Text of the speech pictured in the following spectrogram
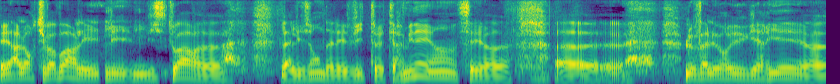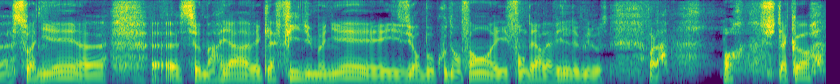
Et alors tu vas voir l'histoire, euh, la légende elle est vite terminée. Hein. C'est euh, le valeureux guerrier soigné se maria avec la fille du meunier et ils eurent beaucoup d'enfants et ils fondèrent la ville de Mulhouse. Voilà. Bon, je suis d'accord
